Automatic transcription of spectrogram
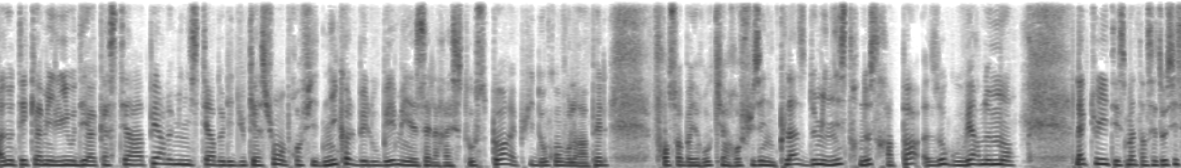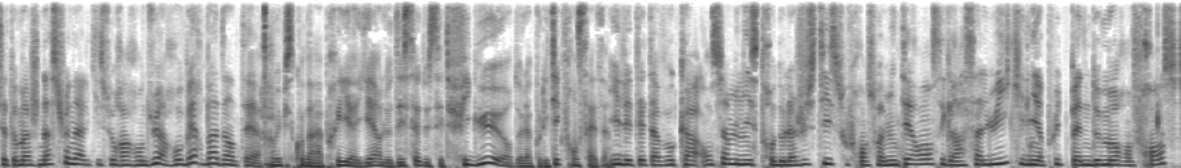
À noter qu'Amélie Oudéa Castera perd le ministère de l'Éducation au profit de Nicole Belloubet, mais elle reste au sport. Et puis donc on vous le rappelle, François Bayrou qui a refusé une place de ministre ne sera pas au gouvernement. L'actualité ce matin, c'est aussi cet hommage national qui sera rendu à Robert Badinter. Oui, puisqu'on a appris hier le décès de cette figure de la politique française. Il était avocat, ancien ministre de la Justice sous François Mitterrand. C'est grâce à lui qu'il n'y a plus de peine de mort en France.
